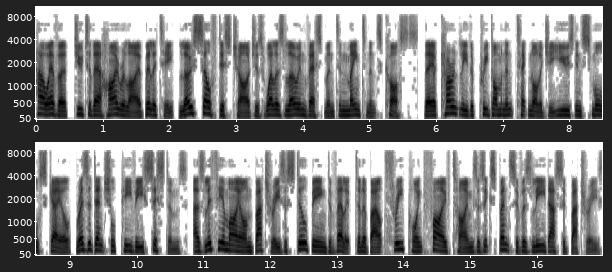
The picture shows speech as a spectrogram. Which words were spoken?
However, due to their high reliability, low self-discharge as well as low investment and maintenance costs, they are currently the predominant technology used in small-scale, residential PV systems, as lithium-ion batteries are still being developed and about 3.5 times as expensive as lead-acid batteries.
